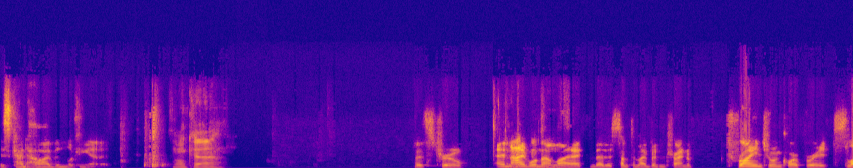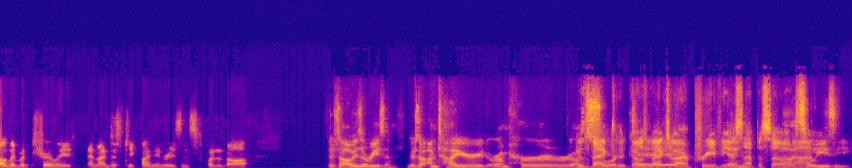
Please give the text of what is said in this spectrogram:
is kind of how i've been looking at it Okay. That's true. And That I will not sense. lie, that is something I've been trying to trying to incorporate slowly but surely, and I just keep finding reasons to put it off. there's always a reason there's a, i'm tired or i'm hurt or i'm Goes back to, goes back to our previous And- episode oh, it's so easy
